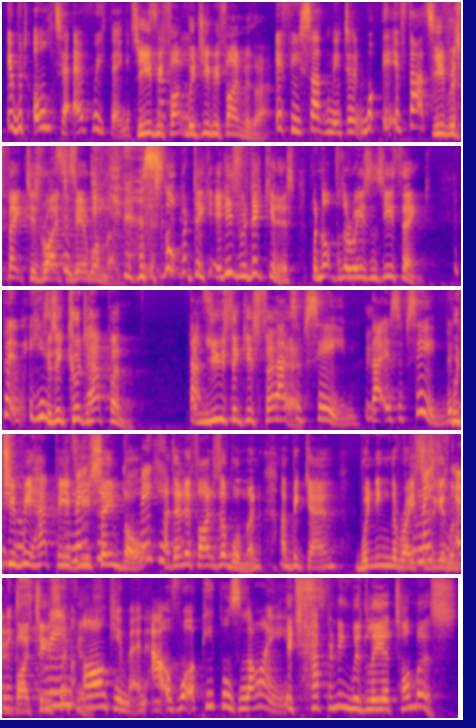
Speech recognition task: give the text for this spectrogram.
It would alter everything. If so you'd be fine. Would you be fine with that? If he suddenly did, what, if that's you respect his right to be is a woman. It's not ridiculous. It is ridiculous, but not for the reasons you think. but Because it could happen, and you think it's fair. That's obscene. That is obscene. Would you be happy if making- Usain Bolt you're making- identified as a woman and began winning the races against making an women by two extreme seconds? argument out of what are people's lives. It's happening with Lia Thomas.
